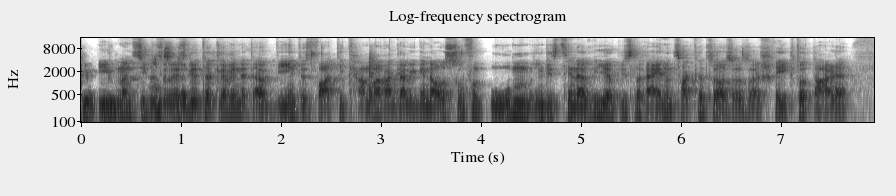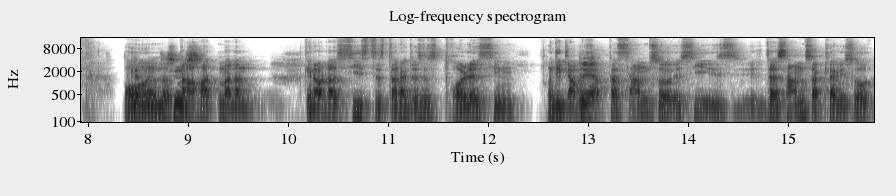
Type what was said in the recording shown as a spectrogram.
man sieht so, es wird halt, glaube ich, nicht erwähnt. Es fährt die Kamera, glaube ich, genau so von oben in die Szenerie ein bisschen rein und sagt halt so, also so eine Schräg-Totale. Genau, und genau, da hat man dann, genau, da siehst du es dann halt, dass es Trolle sind. Und ich glaube, ja. sagt der Sam so, sie, der Sam sagt, glaube ich, so,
